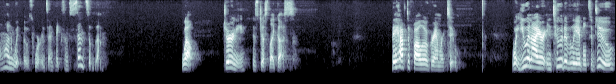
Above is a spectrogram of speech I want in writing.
on with those words and make some sense of them. Well, Journey is just like us. They have to follow a grammar too. What you and I are intuitively able to do,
